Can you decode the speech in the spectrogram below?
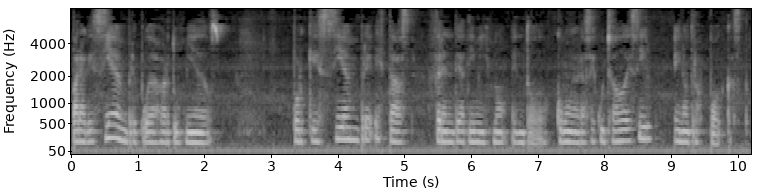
para que siempre puedas ver tus miedos, porque siempre estás frente a ti mismo en todo, como me habrás escuchado decir en otros podcasts.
